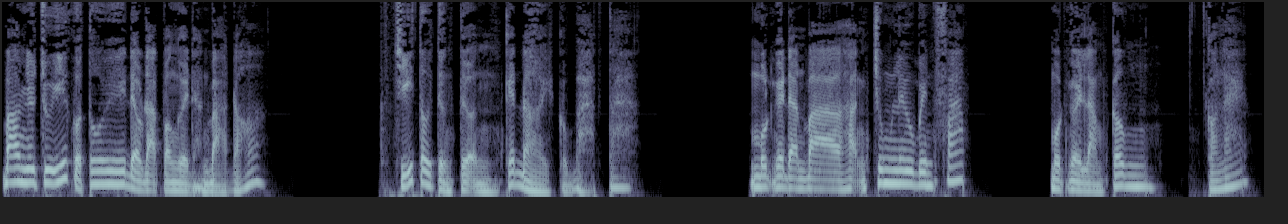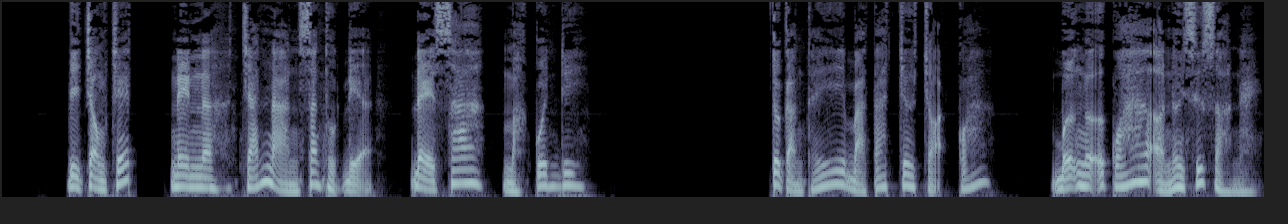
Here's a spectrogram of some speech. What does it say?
Bao nhiêu chú ý của tôi đều đặt vào người đàn bà đó. Chí tôi tưởng tượng cái đời của bà ta. Một người đàn bà hạng trung lưu bên Pháp. Một người làm công, có lẽ. Vì chồng chết nên ờ, chán nản sang thuộc địa, để xa mà quên đi. Tôi cảm thấy bà ta trơ trọi quá, bỡ ngỡ quá ở nơi xứ sở này.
